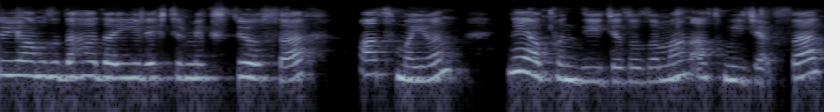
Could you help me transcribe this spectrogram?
Dünyamızı daha da iyileştirmek istiyorsak atmayın. Ne yapın diyeceğiz o zaman atmayacaksak?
